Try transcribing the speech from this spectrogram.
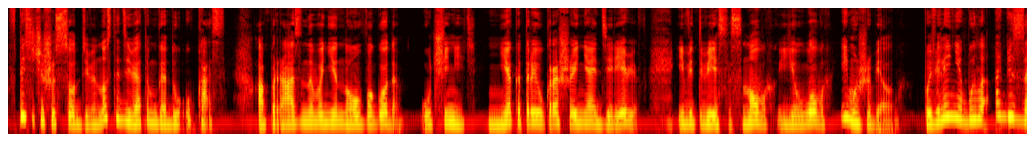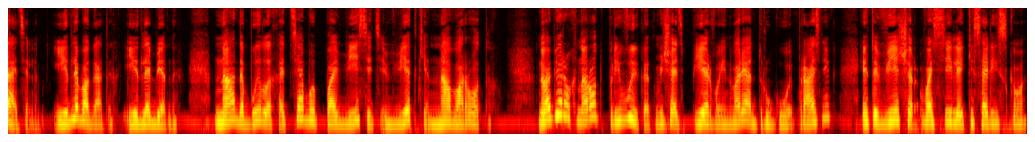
в 1699 году указ о праздновании Нового года — учинить некоторые украшения от деревьев и ветвей сосновых, еловых и можжевеловых. Повеление было обязательным и для богатых, и для бедных. Надо было хотя бы повесить ветки на воротах. Но, во-первых, народ привык отмечать 1 января другой праздник. Это вечер Василия Кисарийского.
